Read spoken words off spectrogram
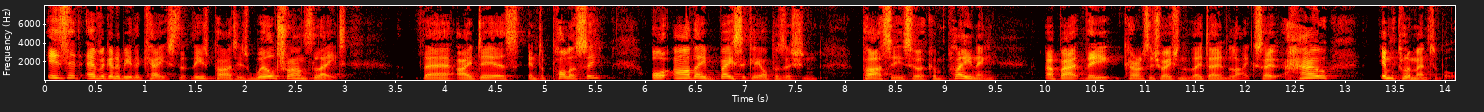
is it ever going to be the case that these parties will translate their ideas into policy, or are they basically opposition parties who are complaining about the current situation that they don't like? So, how implementable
